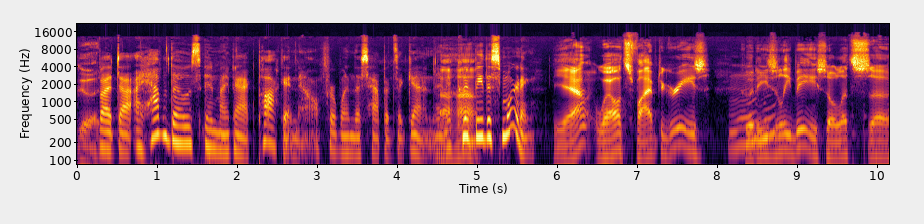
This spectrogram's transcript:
Good. but uh, I have those in my back pocket now for when this happens again, and it Uh-huh. could be this morning. Yeah, well, it's five degrees. Could Mm-hmm. easily be. So let's uh,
